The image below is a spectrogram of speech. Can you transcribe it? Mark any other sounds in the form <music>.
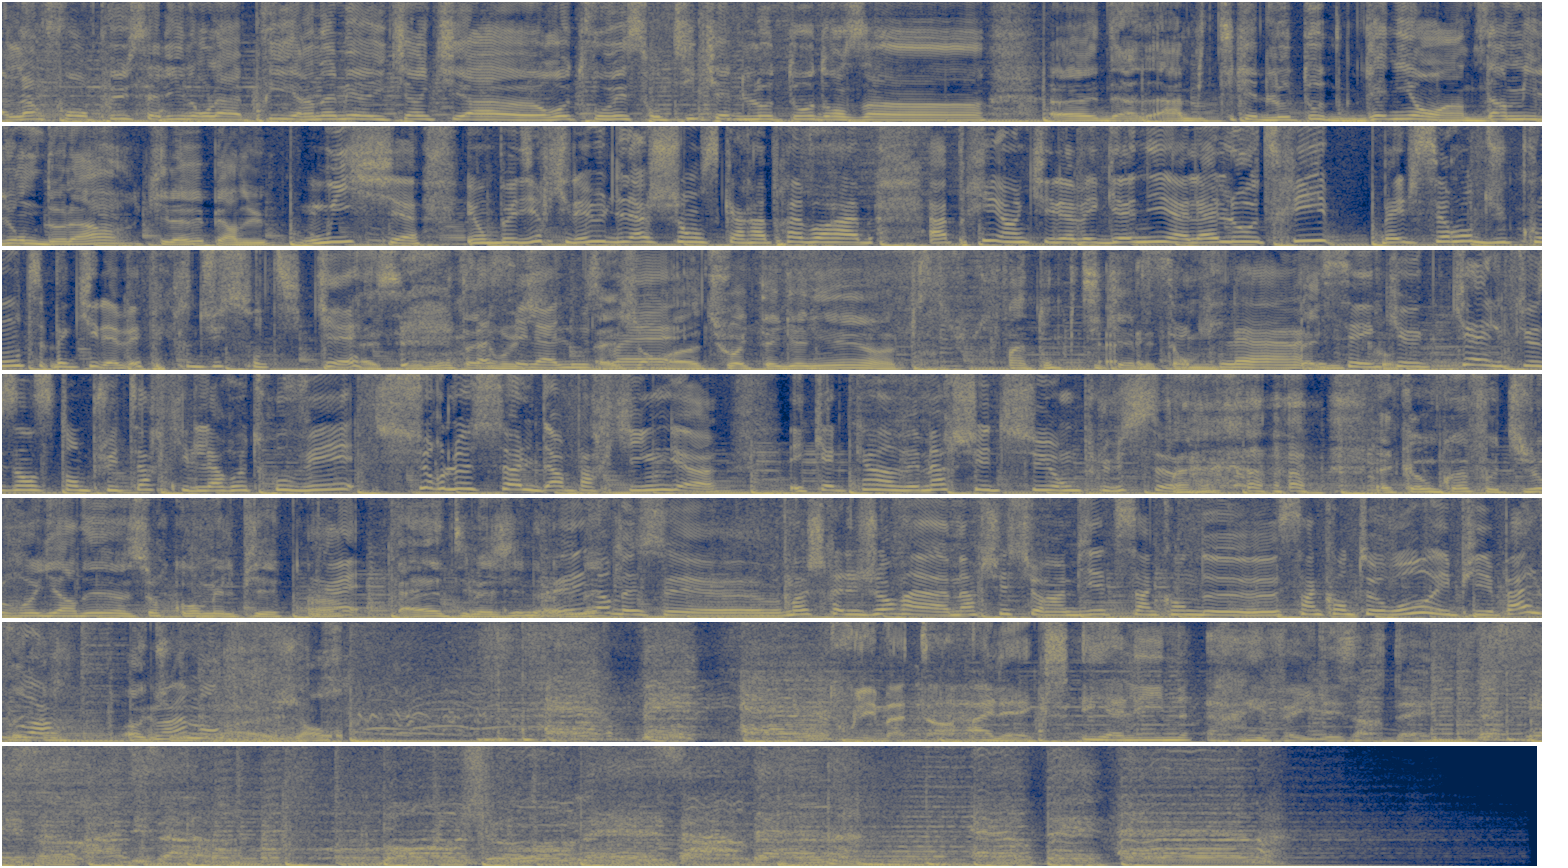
à l'info en plus, Aline, on l'a appris, un Américain qui a euh, retrouvé son ticket de loto dans un, euh, un ticket de loto gagnant hein, d'un million de dollars qu'il avait perdu. Oui, et on peut dire qu'il a eu de la chance car après avoir appris hein, qu'il avait gagné à la loterie, bah, il s'est rendu compte bah, qu'il avait <laughs> perdu son ticket. Eh, c'est Ça, c'est la loose, Eh, ouais. Genre, euh, tu vois que t'as gagné, euh, pff, tu refais pas ton ticket, mais t'es en C'est clair. Panique, c'est quoi. que quelques instants plus tard qu'il l'a retrouvé sur le sol d'un parking et quelqu'un avait marché dessus en plus. <laughs> Et comme quoi, faut toujours regarder euh, sur quoi on met le pied. hein. Ouais. Eh, T'imagines non, bah, c'est, euh, moi je serais le genre à marcher sur un billet de 50, de 50 euros et puis pas à le voir. Vraiment. Euh, genre. Tous les matins, Alex et Aline réveillent les Ardennes. De 6h à 10h, bonjour les Ardennes.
